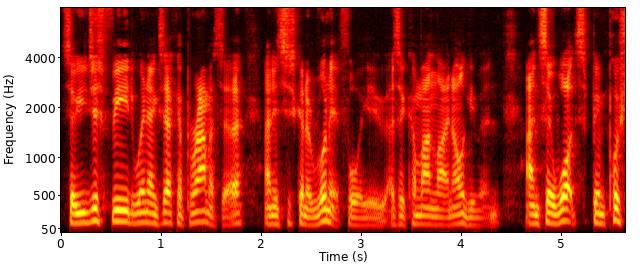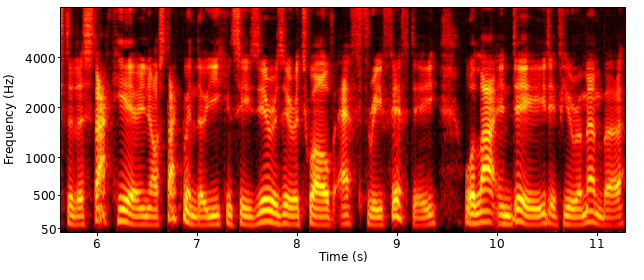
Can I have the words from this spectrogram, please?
So you just feed WinExec a parameter and it's just going to run it for you as a command line argument. And so what's been pushed to the stack here in our stack window, you can see 0012 F350. Well, indeed, if you remember,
